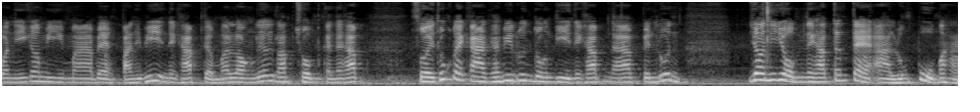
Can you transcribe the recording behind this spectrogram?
วันนี้ก็มีมาแบ่งปันให้พี่นะครับเดี๋ยวมาลองเลือกรับชมกันนะครับ สวยทุกรายการครับพี่รุ่นดวงดีนะครับนะเป็นรุ่นยอดนิยมนะครับ ตั้งแต่อ่าหลวงปู่มหา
